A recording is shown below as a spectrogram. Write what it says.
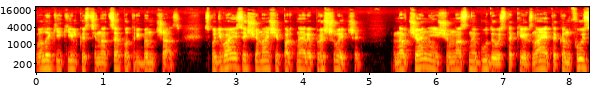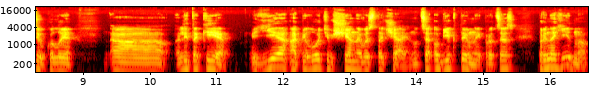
Великій кількості на це потрібен час. Сподіваюся, що наші партнери пришвидшать навчання і що в нас не буде ось таких, знаєте, конфузів, коли а, літаки є, а пілотів ще не вистачає. Ну це об'єктивний процес. Принагідно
